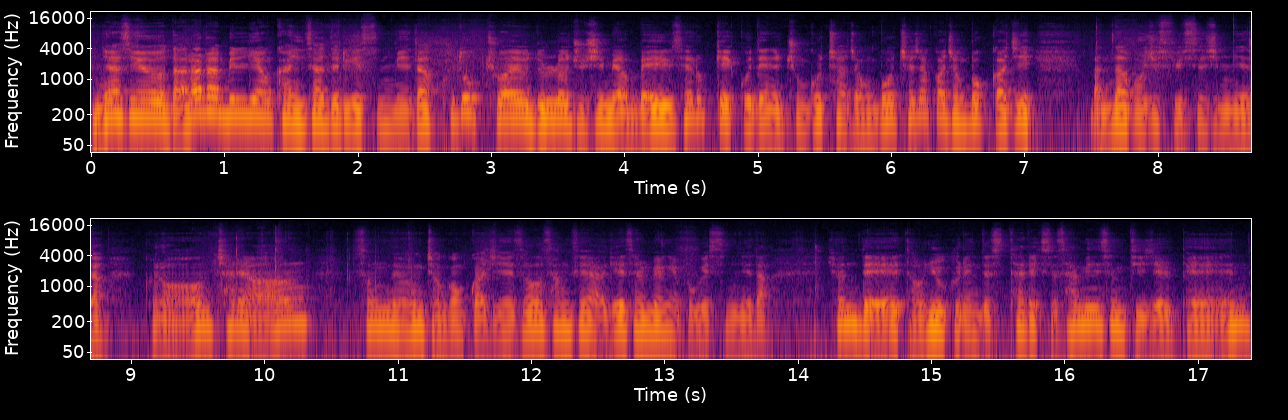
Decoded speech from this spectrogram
안녕하세요. 나라라 밀리언카 인사드리겠습니다. 구독, 좋아요 눌러주시면 매일 새롭게 입고되는 중고차 정보, 최저가 정보까지 만나보실 수 있으십니다. 그럼 차량 성능 점검까지 해서 상세하게 설명해 보겠습니다. 현대 더뉴 그랜드 스타렉스 3인승 디젤 밴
